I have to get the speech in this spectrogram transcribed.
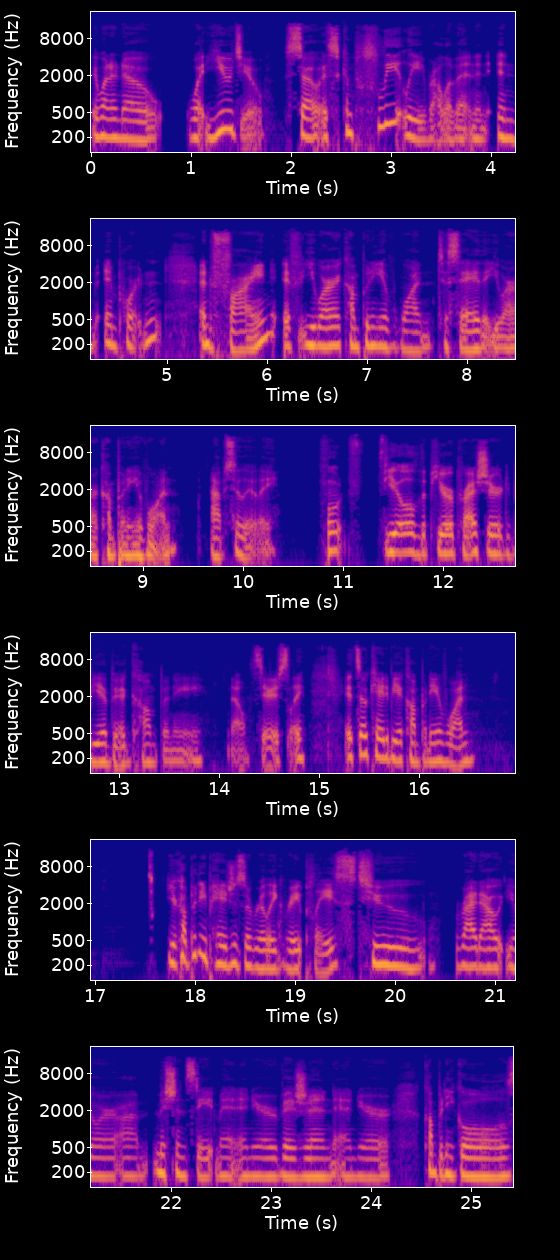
they want to know what you do. So it's completely relevant and, and, important and fine if you are a company of one to say that you are a company of one. Absolutely. Don't feel the pure pressure to be a big company. No, seriously. It's okay to be a company of one. Your company page is a really great place to write out your um, mission statement and your vision and your company goals.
